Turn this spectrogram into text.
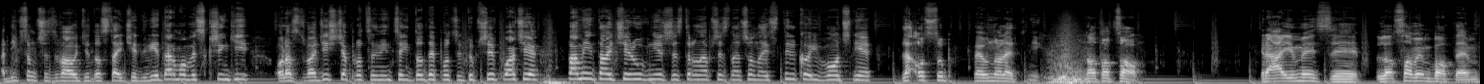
Adixon przez wał, gdzie dostajecie dwie darmowe skrzynki oraz 20% więcej do depozytu przy wpłacie. Pamiętajcie również, że strona przeznaczona jest tylko i wyłącznie dla osób pełnoletnich. No to co? Grajmy z losowym botem.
